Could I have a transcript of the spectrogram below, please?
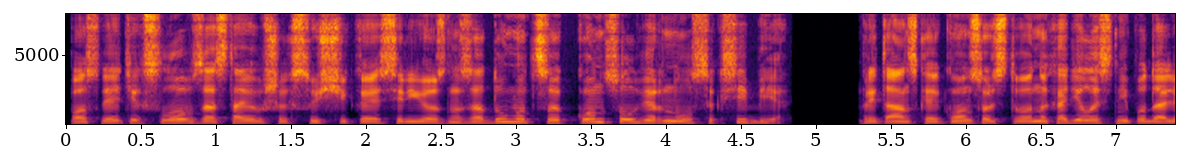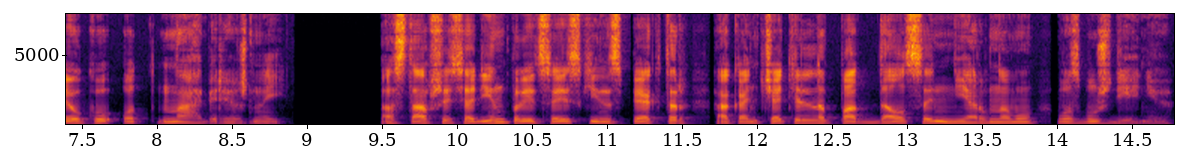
После этих слов, заставивших сыщика серьезно задуматься, консул вернулся к себе. Британское консульство находилось неподалеку от набережной. Оставшись один, полицейский инспектор окончательно поддался нервному возбуждению.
